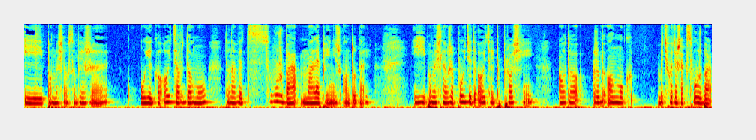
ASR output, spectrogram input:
i pomyślał sobie, że u jego ojca w domu to nawet służba ma lepiej niż on tutaj. I pomyślał, że pójdzie do ojca i poprosi o to, żeby on mógł być chociaż jak służba,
